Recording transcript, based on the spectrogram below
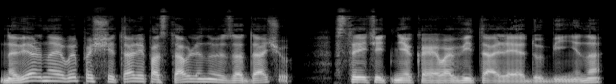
Наверное, вы посчитали поставленную задачу встретить некоего Виталия Дубинина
